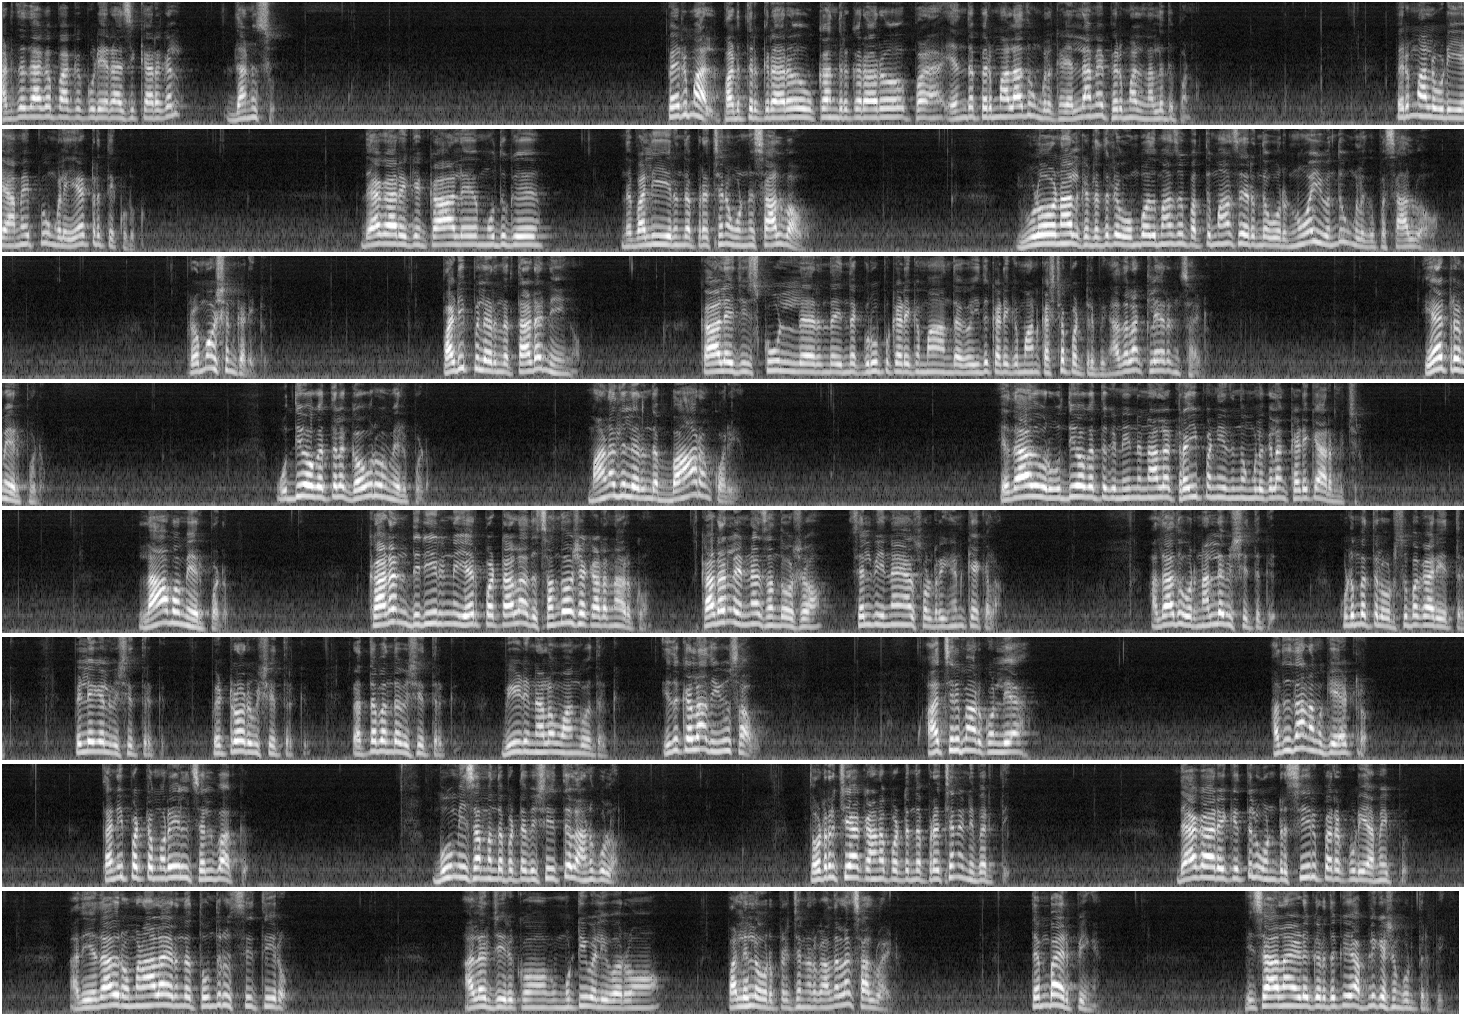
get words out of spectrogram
அடுத்ததாக பார்க்கக்கூடிய ராசிக்காரர்கள் தனுசு. பெருமாள் படுத்திருக்கிறாரோ உட்கார்ந்துருக்கிறாரோ ப எந்த பெருமாளாவது உங்களுக்கு எல்லாமே பெருமாள் நல்லது பண்ணும். பெருமாளுடைய அமைப்பு உங்களை ஏற்றத்தை கொடுக்கும். தேகாரிக்கம் கால் முதுகு இந்த வலி இருந்த பிரச்சனை ஒன்று சால்வ் ஆகும். இவ்வளோ நாள் கிட்டத்தட்ட ஒம்பது மாதம் பத்து மாதம் இருந்த ஒரு நோய் வந்து உங்களுக்கு இப்போ சால்வ் ஆகும். ப்ரமோஷன் கிடைக்கும். படிப்பில் இருந்த தடை நீங்கும். காலேஜ் ஸ்கூலில் இருந்த இந்த குரூப் கிடைக்குமா அந்த இது கிடைக்குமான்னு கஷ்டப்பட்டுருப்பீங்க. அதெல்லாம் கிளியரன்ஸ் ஆகிடும் ஏற்றம் ஏற்படும். உத்தியோகத்தில் கௌரவம் ஏற்படும். மனதில் இருந்த பாரம் குறையும். ஏதாவது ஒரு உத்தியோகத்துக்கு நின்று நாளாக ட்ரை பண்ணியிருந்தவங்களுக்கெல்லாம் கிடைக்க ஆரம்பிச்சிடும் லாபம் ஏற்படும். கடன் திடீர்னு ஏற்பட்டாலும் அது சந்தோஷ கடனாக இருக்கும். கடனில் என்ன சந்தோஷம்? செல்வி என்ன சொல்கிறீங்கன்னு கேட்கலாம். அதாவது ஒரு நல்ல விஷயத்துக்கு குடும்பத்தில் ஒரு சுபகாரியத்திற்கு பிள்ளைகள் விஷயத்திற்கு பெற்றோர் விஷயத்திற்கு இரத்தபந்த விஷயத்திற்கு வீடு நலம் வாங்குவதற்கு இதுக்கெல்லாம் அது யூஸ் ஆகும். ஆச்சரியமாக இருக்கும் இல்லையா? அதுதான் நமக்கு ஏற்றம். தனிப்பட்ட முறையில் செல்வாக்கு. பூமி சம்பந்தப்பட்ட விஷயத்தில் அனுகூலம். தொடர்ச்சியாக காணப்பட்ட இந்த பிரச்சனை நிவர்த்தி. தேக ஆரோக்கியத்தில் ஒன்று சீர் பெறக்கூடிய அமைப்பு. அது ஏதாவது ரொம்ப நாளாக இருந்த தொந்தரவு தீரும். அலர்ஜி இருக்கும் முட்டி வலி வரும் பல்லில் ஒரு பிரச்சனை இருக்கும் அதெல்லாம் சால்வ் ஆகிடும் தெம்பாக இருப்பீங்க. விசாலாம் எடுக்கிறதுக்கு அப்ளிகேஷன் கொடுத்துருப்பீங்க.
